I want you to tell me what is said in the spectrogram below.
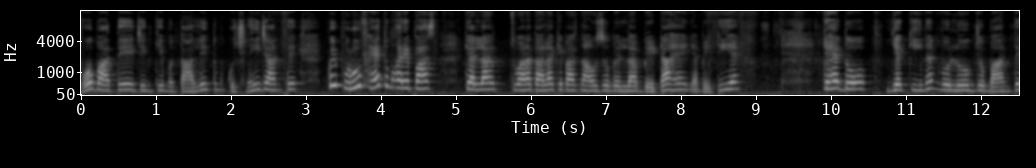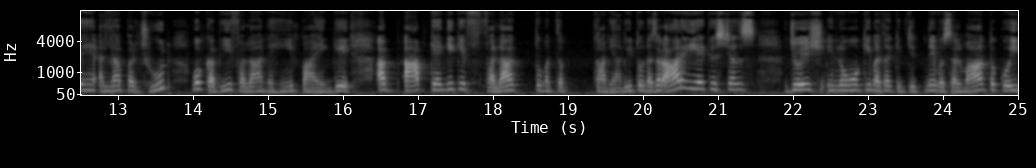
وہ باتیں جن کے متعلق تم کچھ نہیں جانتے۔ کوئی پروف ہے تمہارے پاس کہ اللہ تمہارا تعالیٰ کے پاس ناؤز باللہ بیٹا ہے یا بیٹی ہے؟ کہہ دو، یقیناً وہ لوگ جو باندھتے ہیں اللہ پر جھوٹ، وہ کبھی فلاں نہیں پائیں گے۔ اب آپ کہیں گے کہ فلاں تو مطلب کامیابی تو نظر آ رہی ہے کرسچنس جوئش ان لوگوں کی مطلب کہ جتنے مسلمان تو کوئی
